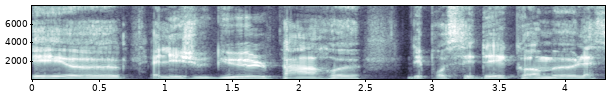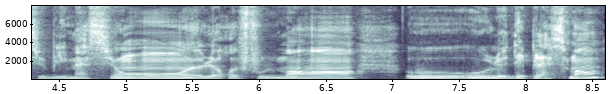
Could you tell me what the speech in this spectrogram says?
Et euh, elle les jugule par euh, des procédés comme euh, la sublimation, le refoulement ou, le déplacement,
